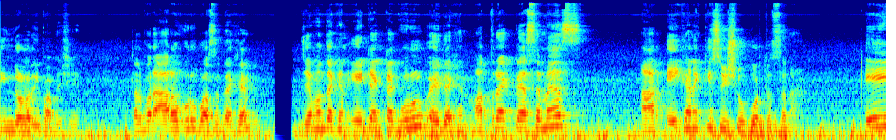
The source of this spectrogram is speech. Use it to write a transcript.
তিন ডলারই পাবে সে। তারপরে আরও গ্রুপ আছে দেখেন। যেমন দেখেন, এইটা একটা গ্রুপ এই দেখেন, মাত্র একটা এস এম এস আর এইখানে কিছু ইস্যু করতেছে না। এই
